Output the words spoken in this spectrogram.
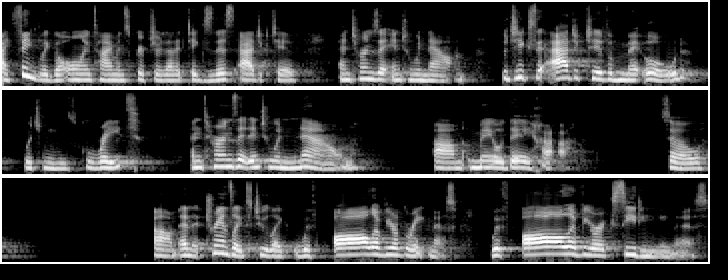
I think, like the only time in scripture that it takes this adjective and turns it into a noun. So it takes the adjective of me'od, which means great, and turns it into a noun, um, meodeha. So um, and it translates to like with all of your greatness, with all of your exceedingness.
